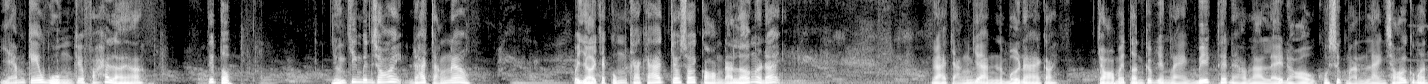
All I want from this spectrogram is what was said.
dám kéo quần kéo phái lại hả? Tiếp tục. Những chiến binh sói ra trận nào. Bây giờ chắc cũng kha khá chó sói con đã lớn rồi đấy. Ra trận với anh bữa nay coi. Cho mấy tên cướp dân làng biết thế nào là lễ độ của sức mạnh làng sói của mình.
